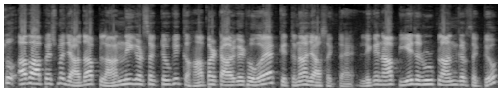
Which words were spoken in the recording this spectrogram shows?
तो अब आप इसमें ज़्यादा प्लान नहीं कर सकते हो कि कहाँ पर टारगेट होगा या कितना जा सकता है। लेकिन आप ये ज़रूर प्लान कर सकते हो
